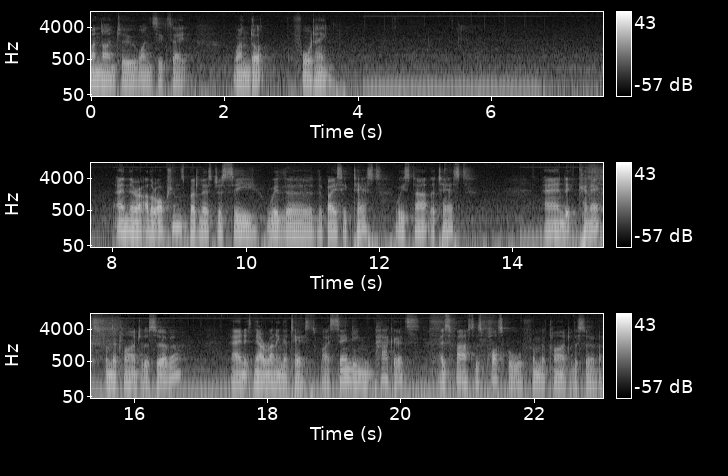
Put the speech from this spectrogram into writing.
192.168.1.14. And there are other options, but let's just see with the, the basic test. We start the test and it connects from the client to the server and it's now running the test by sending packets as fast as possible from the client to the server.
